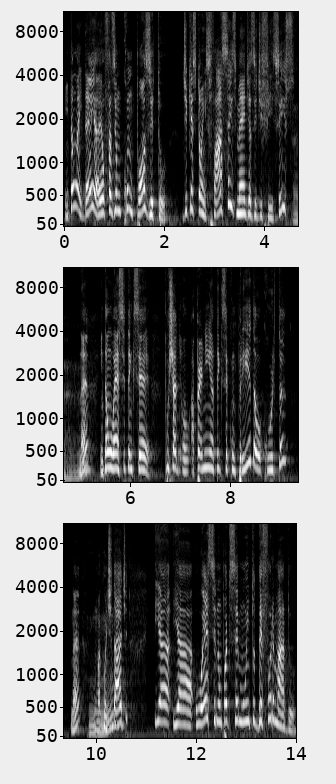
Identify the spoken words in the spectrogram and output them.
Então a ideia é eu fazer um compósito de questões fáceis, médias e difíceis, né? Então o S tem que ser puxa, a perninha tem que ser comprida ou curta, né? Uma quantidade. E, a, e a, o S não pode ser muito deformado.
